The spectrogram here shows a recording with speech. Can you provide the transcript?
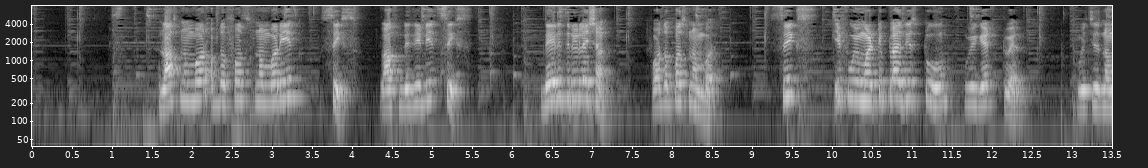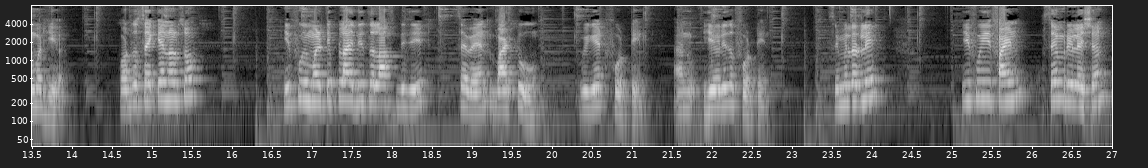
Last number of the first number is 6 last digit is 6 there is relation for the first number. 6 if we multiply these two we get 12 which is number here for the second also if we multiply this last digit 7 by 2 we get 14 and here is a 14 similarly if we find same relation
